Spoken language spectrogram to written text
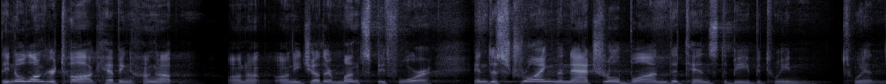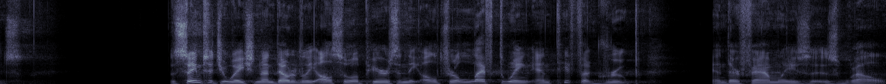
They no longer talk, having hung up on, on each other months before and destroying the natural bond that tends to be between twins. The same situation undoubtedly also appears in the ultra left wing Antifa group and their families as well.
